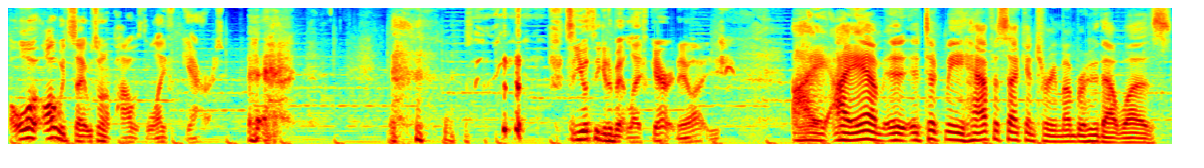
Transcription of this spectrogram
or I would say it was on a par with Leif Garrett. so you're thinking about Leif Garrett now, aren't you? I I am. It, it took me half a second to remember who that was,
